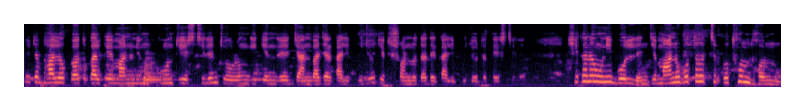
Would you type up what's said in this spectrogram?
এটা ভালো। গতকালকে মাননীয় মুখ্যমন্ত্রী এসেছিলেন চৌরঙ্গি কেন্দ্রের যানবাজার কালী পুজো, যেটা স্বর্ণদাদের কালী পুজোটাতে এসেছিলেন। সেখানে উনি বললেন যে, মানবতা হচ্ছে প্রথম ধর্ম।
